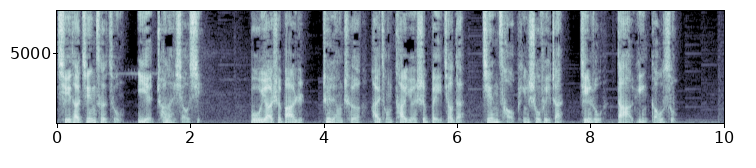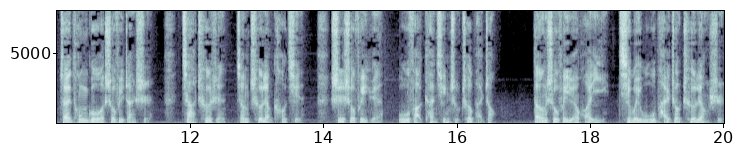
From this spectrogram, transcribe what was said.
其他监测组也传来消息：五月二十八日，这辆车还从太原市北郊的尖草坪收费站进入大运高速，在通过收费站时。驾车人将车辆靠前，使收费员无法看清楚车牌照。当收费员怀疑其为无牌照车辆时，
